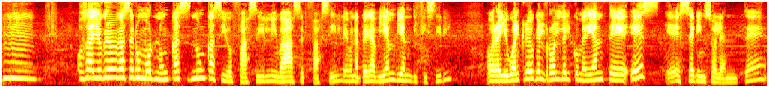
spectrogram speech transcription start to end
O sea, yo creo que hacer humor nunca, nunca ha sido fácil, ni va a ser fácil. Es una pega bien, bien difícil. Ahora, igual creo que el rol del comediante es, ser insolente,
